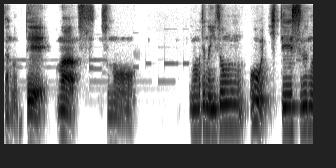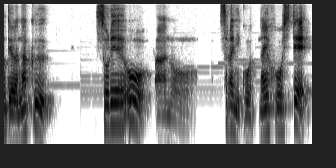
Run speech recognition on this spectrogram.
なので、まあ、その、今までの依存を否定するのではなく、それを、あの、さらにこう内包して、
